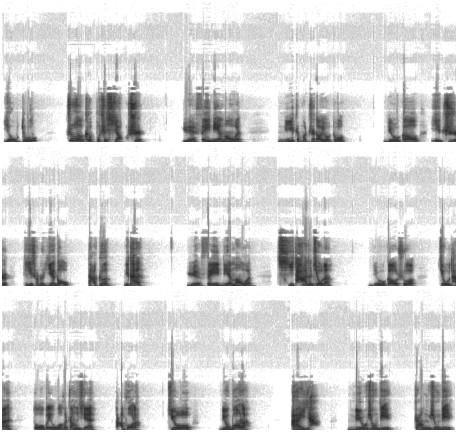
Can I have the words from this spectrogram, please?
有毒，这可不是小事。岳飞连忙问：“你怎么知道有毒？”刘高一指地上的野狗：“大哥，你看。”岳飞连忙问：“其他的酒呢？”刘高说：“酒坛都被我和张显打破了，酒流光了。”哎呀，刘兄弟，张兄弟。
